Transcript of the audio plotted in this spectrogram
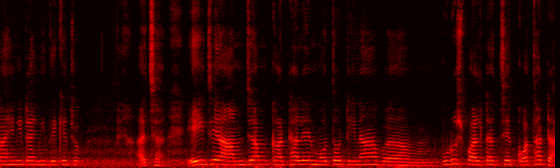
কাহিনী টাহিনি দেখেছ। আচ্ছা এই যে আমজাম কাঁঠালের মতো টিনা পুরুষ পাল্টাচ্ছে কথাটা,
